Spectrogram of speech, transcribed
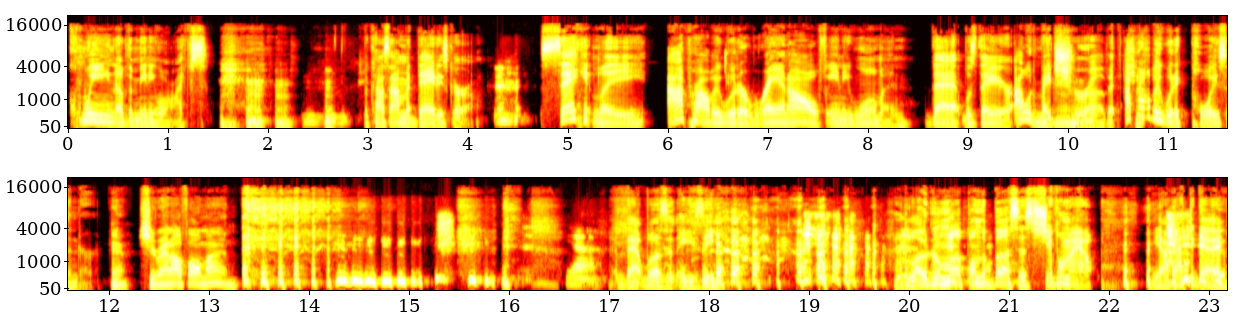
queen of the many wives because I'm a daddy's girl. Secondly, I probably would have ran off any woman that was there. I would have made mm-hmm. sure of it. I probably would have poisoned her. yeah. She ran off all mine. yeah That wasn't easy. Loading them up on the buses, ship them out. Y'all got to go.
